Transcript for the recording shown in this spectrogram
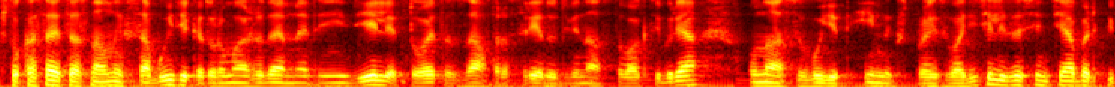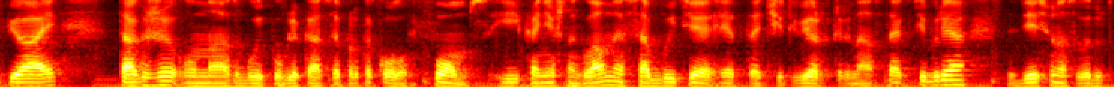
Что касается основных событий, которые мы ожидаем на этой неделе, то это завтра, в среду 12 октября, у нас выйдет индекс производителей за сентябрь PPI. Также у нас будет публикация протоколов FOMS. И, конечно, главное событие это четверг, 13 октября. Здесь у нас выйдут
